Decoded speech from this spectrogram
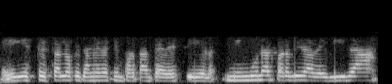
y esto es algo que también es importante decir. Ninguna pérdida de vida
